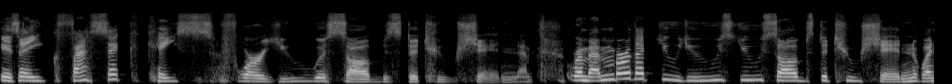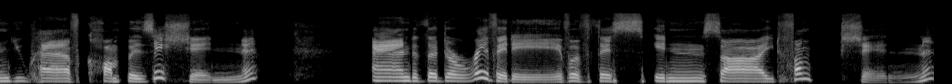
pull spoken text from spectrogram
is a classic case for U substitution. Remember that you use U substitution when you have composition and the derivative of this inside function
